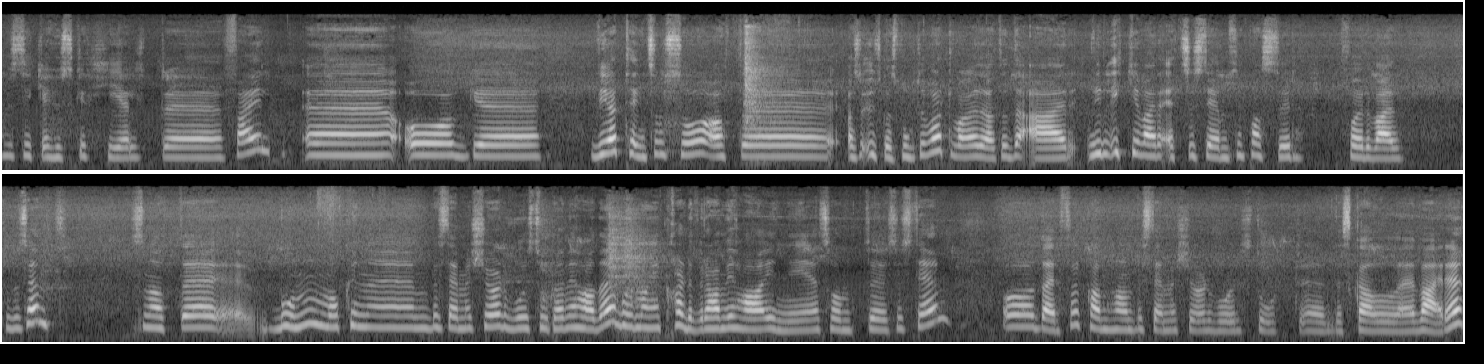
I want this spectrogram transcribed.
hvis ikke jeg husker helt eh, feil. Eh, og eh, vi har tenkt som så at altså Utgangspunktet vårt var jo det at det er, vil ikke være ett system som passer for hver produsent. Sånn at bonden må kunne bestemme sjøl hvor stort han vil ha det, hvor mange kalver han vil ha inni et sånt system. Og derfor kan han bestemme sjøl hvor stort eh, det skal eh, være.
